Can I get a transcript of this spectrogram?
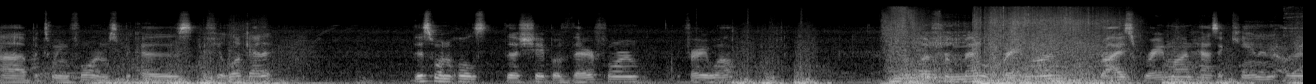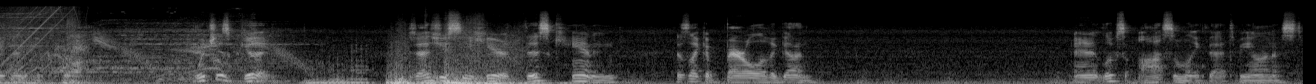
uh, between forms because if you look at it, this one holds the shape of their form very well. But for Metal Greymon, Rise Greymon has a cannon other than a claw. Which is good. Because as you see here, this cannon is like a barrel of a gun. And it looks awesome like that, to be honest.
